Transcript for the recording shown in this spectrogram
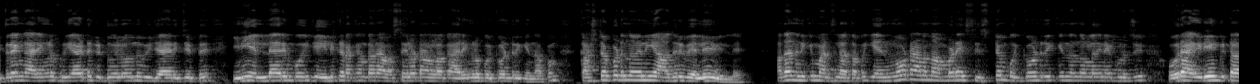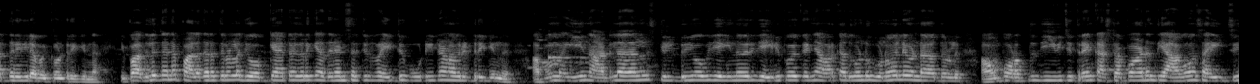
ഇത്രയും കാര്യങ്ങൾ ഫ്രീ ആയിട്ട് കിട്ടുമല്ലോ എന്ന് വിചാരിച്ചിട്ട് ഇനി എല്ലാവരും പോയി ജയിലിൽ കിടക്കേണ്ട ഒരു അവസ്ഥയിലോട്ടാണല്ലോ കാര്യങ്ങൾ പോയിക്കൊണ്ടിരിക്കുന്നത്. അപ്പം കഷ്ടപ്പെടുന്നവന് യാതൊരു വിലയുമില്ലേ? അതാണ് എനിക്ക് മനസ്സിലാത്തത് അപ്പൊ എങ്ങോട്ടാണ് നമ്മുടെ സിസ്റ്റം പോയിക്കൊണ്ടിരിക്കുന്നത് എന്നുള്ളതിനെ കുറിച്ച് ഒരു ഐഡിയയും കിട്ടാത്ത രീതിയിലാണ് പോയിക്കൊണ്ടിരിക്കുന്നത്. ഇപ്പൊ അതിൽ തന്നെ പലതരത്തിലുള്ള ജോബ് കാറ്റഗറിക്ക് അതിനനുസരിച്ച് റേറ്റ് കൂട്ടിയിട്ടാണ് അവർ ഇട്ടിരിക്കുന്നത്. അപ്പം ഈ നാട്ടിൽ ഏതായാലും സ്കിൽഡ് ജോബ് ചെയ്യുന്നവർ ജയിലിൽ പോയി കഴിഞ്ഞാൽ അവർക്ക് അതുകൊണ്ട് ഗുണമല്ലേ ഉണ്ടാകത്തുള്ളൂ. അവൻ പുറത്ത് ജീവിച്ച് ഇത്രയും കഷ്ടപ്പാടും ത്യാഗവും സഹിച്ച്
